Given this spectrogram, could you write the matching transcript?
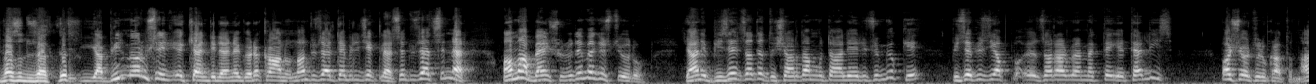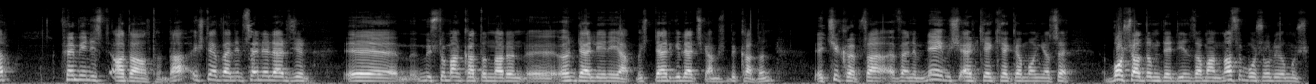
Nasıl düzeltilir? Ya bilmiyorum şey kendilerine göre kanundan düzeltebileceklerse düzeltsinler. Ama ben şunu demek istiyorum. Yani bize zaten dışarıdan müdahaleye lüzum yok ki. Bize biz yap, e, zarar vermekte yeterliyiz. Başörtülü kadınlar, feminist adı altında, işte efendim senelerce e, Müslüman kadınların e, önderliğini yapmış, dergiler çıkarmış bir kadın. E, çıkıpsa efendim neymiş erkek hegemonyası, boşadım dediğin zaman nasıl boş oluyormuş?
